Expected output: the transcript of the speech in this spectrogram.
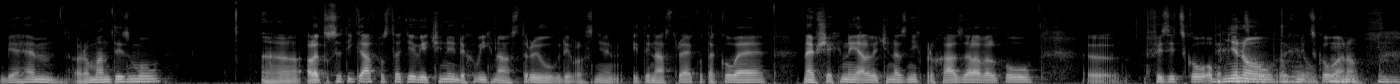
během romantismu, eh, ale to se týká v podstatě většiny dechových nástrojů, kdy vlastně i ty nástroje jako takové, ne všechny, ale většina z nich procházela velkou fyzickou obměnou, technickou, technickou hmm, ano. Hmm.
